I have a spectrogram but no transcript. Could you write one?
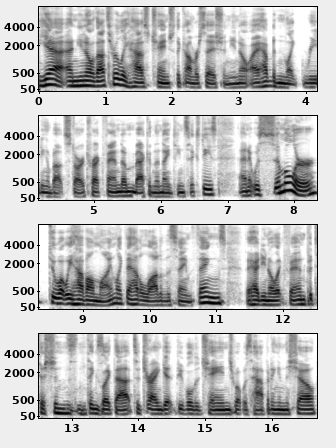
Yeah, and you know that's really has changed the conversation. You know, I have been like reading about Star Trek fandom back in the 1960s, and it was similar to what we have online. Like they had a lot of the same things. They had, you know, like fan petitions and things like that to try and get people to change what was happening in the show.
